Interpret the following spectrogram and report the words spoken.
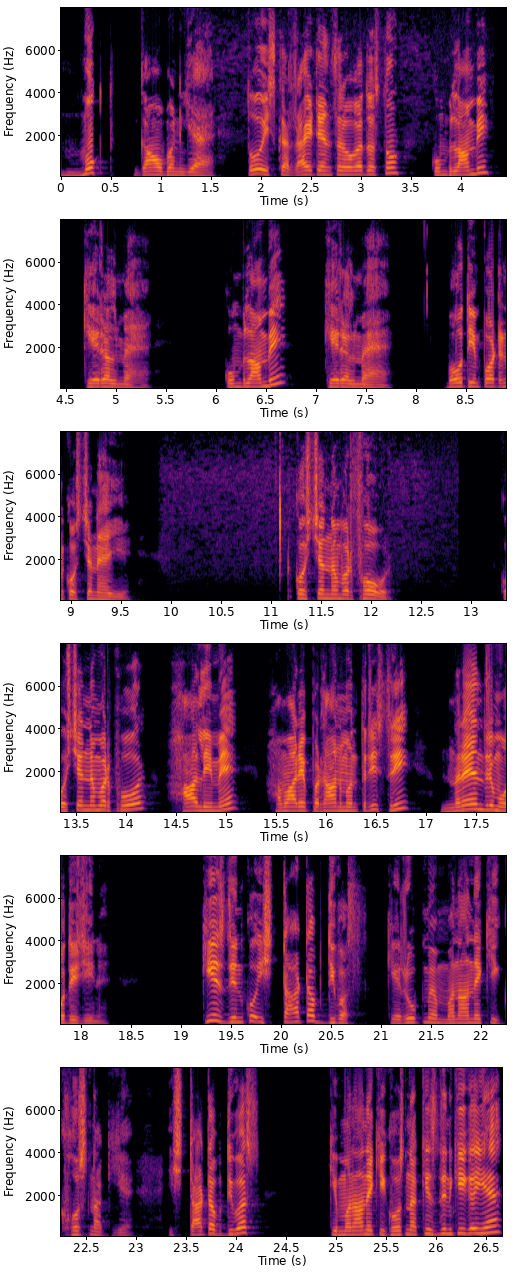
मुक्त गाँव बन गया है। तो इसका राइट आंसर होगा दोस्तों कुंभलाम्बी केरल में है। कुंभलाम्बी केरल में है। बहुत इंपॉर्टेंट क्वेश्चन है ये। Question number four question number four हाल ही में हमारे प्रधानमंत्री श्री नरेंद्र मोदी जी ने किस दिन को स्टार्टअप दिवस के रूप में मनाने की घोषणा की है? स्टार्टअप दिवस की मनाने की घोषणा किस दिन की गई है?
